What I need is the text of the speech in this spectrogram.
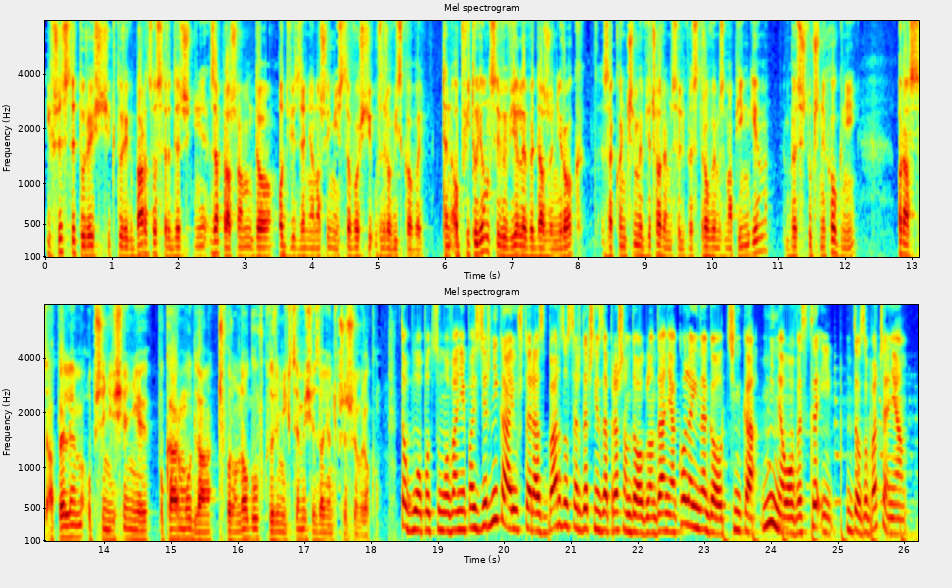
i wszyscy turyści, których bardzo serdecznie zapraszam do odwiedzenia naszej miejscowości uzdrowiskowej. Ten obfitujący w wiele wydarzeń rok zakończymy wieczorem sylwestrowym z mappingiem bez sztucznych ogni oraz z apelem o przyniesienie pokarmu dla czworonogów, którymi chcemy się zająć w przyszłym roku. To było podsumowanie października, a już teraz bardzo serdecznie zapraszam do oglądania kolejnego odcinka Minęło w SCI. Do zobaczenia!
